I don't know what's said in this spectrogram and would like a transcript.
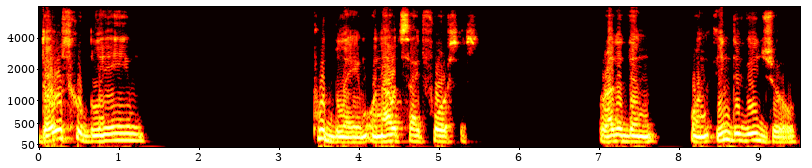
Those who blame, put blame on outside forces rather than on individual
